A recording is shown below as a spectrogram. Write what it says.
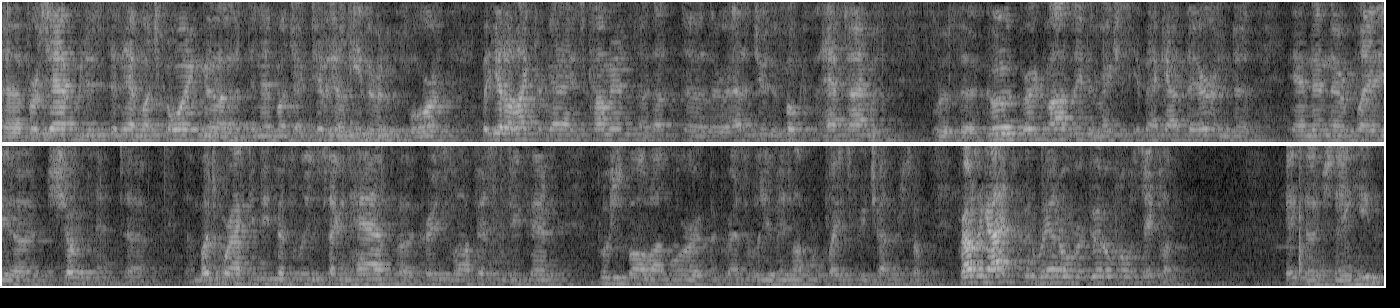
Uh, first half, we just didn't have much going, uh, didn't have much activity on either end of the floor. But yet, I liked our guys' comments. I thought uh, their attitude, their focus at halftime was was uh, good, very positive. They were anxious to get back out there, and uh, and then their play uh, showed that. Uh, much more active defensively in the second half, uh, created some offense from defense, pushed the ball a lot more aggressively, and made a lot more plays for each other. So proud of the guys. Good win over a good Oklahoma State club. Okay, Coach, thank you.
